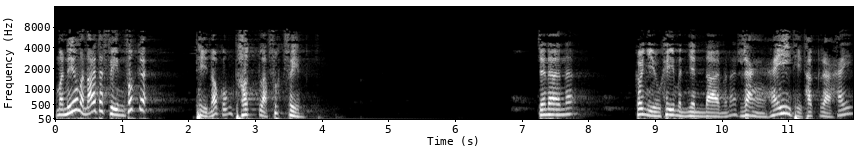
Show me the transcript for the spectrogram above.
Mà nếu mà nói tới phiền phức á, Thì nó cũng thật là phức phiền. Cho nên á, Có nhiều khi mình nhìn đời mà nói rằng hay thì thật là hay,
